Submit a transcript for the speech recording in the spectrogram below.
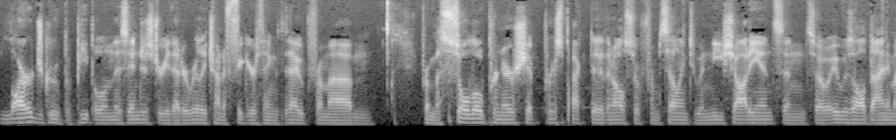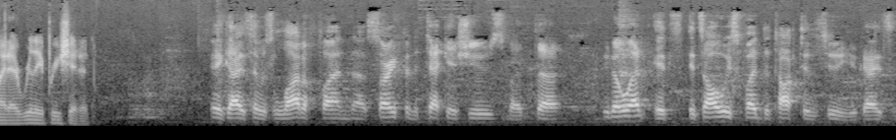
large group of people in this industry that are really trying to figure things out from um, from a solopreneurship perspective, and also from selling to a niche audience. And so it was all dynamite. I really appreciate it. Hey guys, it was a lot of fun. Uh, sorry for the tech issues, but uh, you know what? It's it's always fun to talk to the two of you guys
